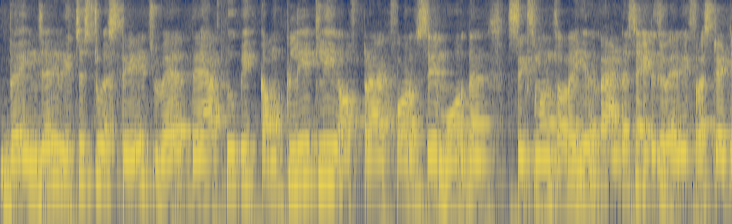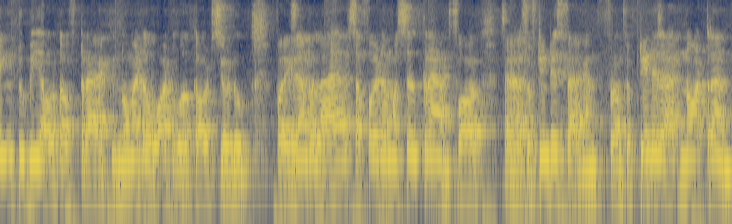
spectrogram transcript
the injury reaches to a stage where they have to be completely off track for say more than six months or a year. I understand it is very frustrating to be out of track no matter what workouts you do. For example, I have suffered a muscle cramp for uh, 15 days back and from 15 days I have not run.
